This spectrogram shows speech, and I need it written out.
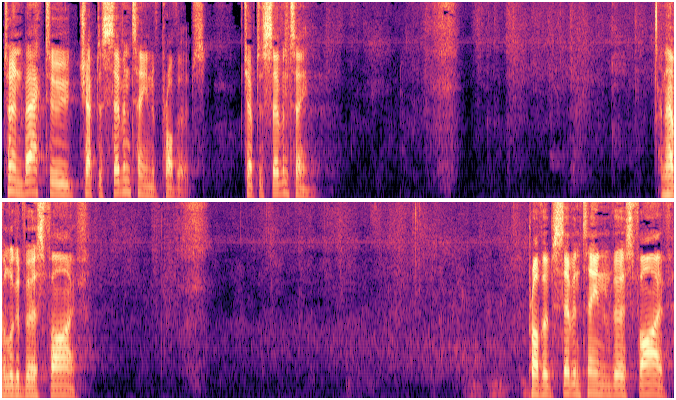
Turn back to chapter 17 of Proverbs chapter 17. And have a look at verse 5. Proverbs 17 and verse 5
